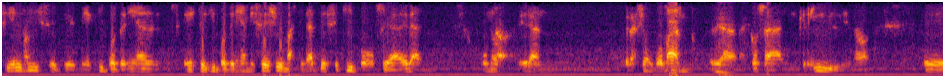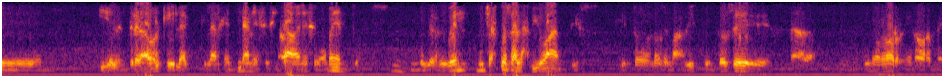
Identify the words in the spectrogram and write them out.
si él dice que mi equipo tenía, este equipo tenía mi sello, imagínate ese equipo, o sea, eran uno, eran operación comando, era una cosa increíble, ¿no? Eh, y el entrenador que la Argentina necesitaba en ese momento porque Rubén muchas cosas las vio antes que todos los demás, ¿viste? Entonces, nada, un honor enorme.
